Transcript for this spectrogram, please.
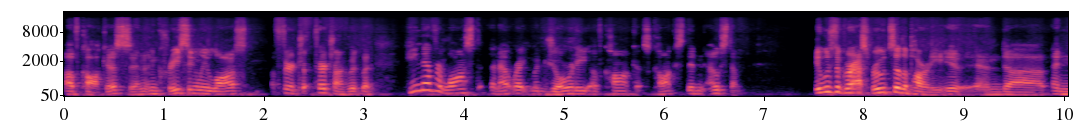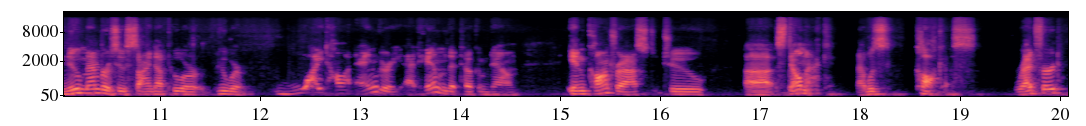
of caucus and increasingly lost a fair, fair chunk of it, but he never lost an outright majority of caucus. Caucus didn't oust him. It was the grassroots of the party and uh, and new members who signed up who were who were white hot angry at him that took him down. In contrast to uh, that was caucus. Redford,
